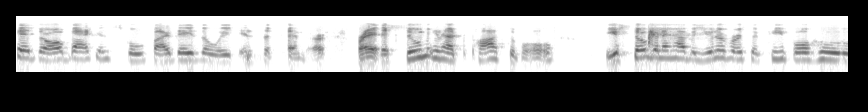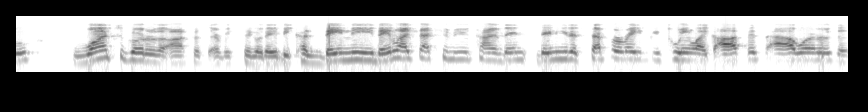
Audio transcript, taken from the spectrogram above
kids are all back in school five days a week in September, right? Assuming that's possible, you're still going to have a universe of people who want to go to the office every single day because they need they like that commute time. They they need to separate between like office hours and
